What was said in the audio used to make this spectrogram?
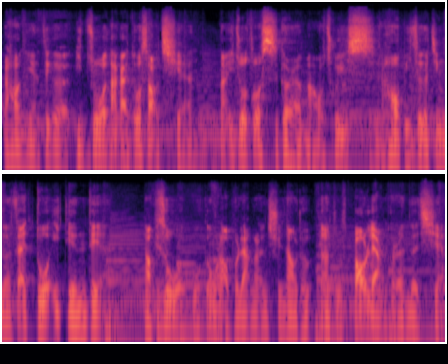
然后你的这个一桌大概多少钱？那一桌坐十个人嘛，我除以十，然后比这个金额再多一点点。然后比如说我我跟我老婆两个人去，那我就那我就包两个人的钱，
